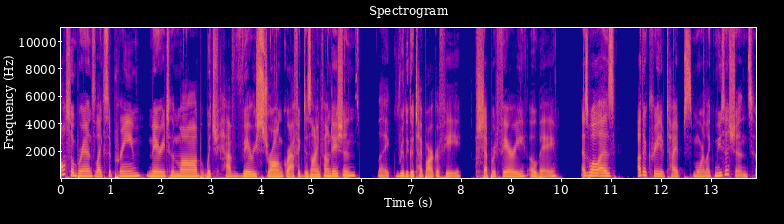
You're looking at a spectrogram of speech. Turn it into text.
Also, brands like Supreme, Married to the Mob, which have very strong graphic design foundations, like really good typography, Shepard Fairey, Obey, as well as other creative types, more like musicians.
